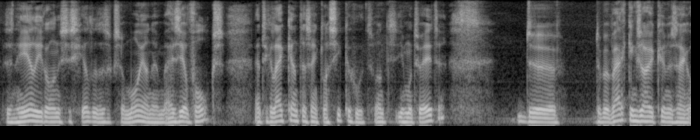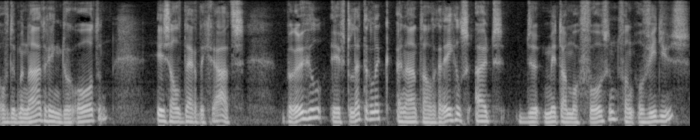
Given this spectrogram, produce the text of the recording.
Het is een heel ironische schilder, dat is ook zo mooi aan hem. Hij is heel volks en tegelijk kent hij zijn klassieken goed. Want je moet weten, de, de bewerking zou je kunnen zeggen, of de benadering door Oden, is al derde graads. Breugel heeft letterlijk een aantal regels uit de Metamorfosen van Ovidius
